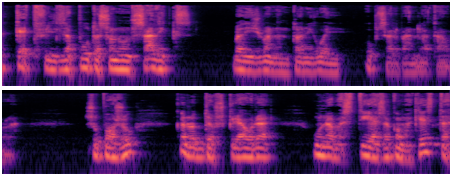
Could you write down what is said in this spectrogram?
Aquests fills de puta són uns sàdics, va dir Joan Antoni Güell, observant la taula. Suposo que no et deus creure una bestiesa com aquesta,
